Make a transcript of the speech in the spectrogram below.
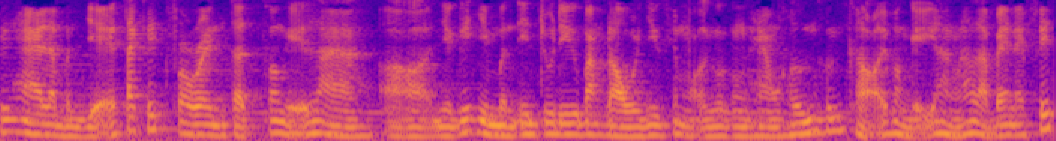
Thứ hai là mình dễ take it for granted có nghĩa là uh, những cái gì mình introduce ban đầu như khi mọi người còn hào hứng hứng khởi và nghĩ rằng nó là benefit.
